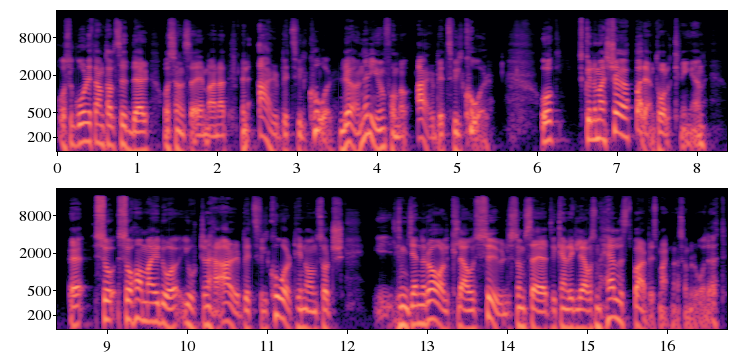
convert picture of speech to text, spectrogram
och så går det ett antal sidor och sen säger man att men arbetsvillkor, löner är ju en form av arbetsvillkor. Och skulle man köpa den tolkningen så, så har man ju då gjort den här arbetsvillkor till någon sorts liksom generalklausul som säger att vi kan reglera vad som helst på arbetsmarknadsområdet.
